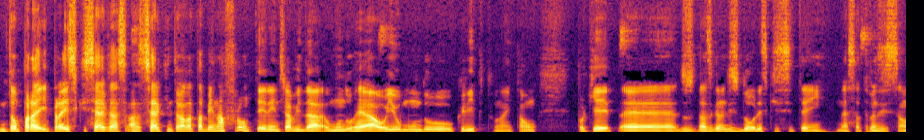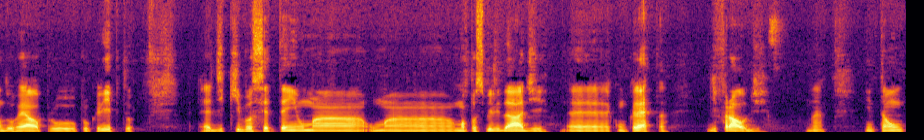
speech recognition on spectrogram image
então, para isso que serve a, a CERC, então, ela está bem na fronteira entre a vida, o mundo real e o mundo cripto. Né? Então, porque é, dos, das grandes dores que se tem nessa transição do real para o cripto, é de que você tem uma, uma, uma possibilidade é, concreta de fraude. Né? Então,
